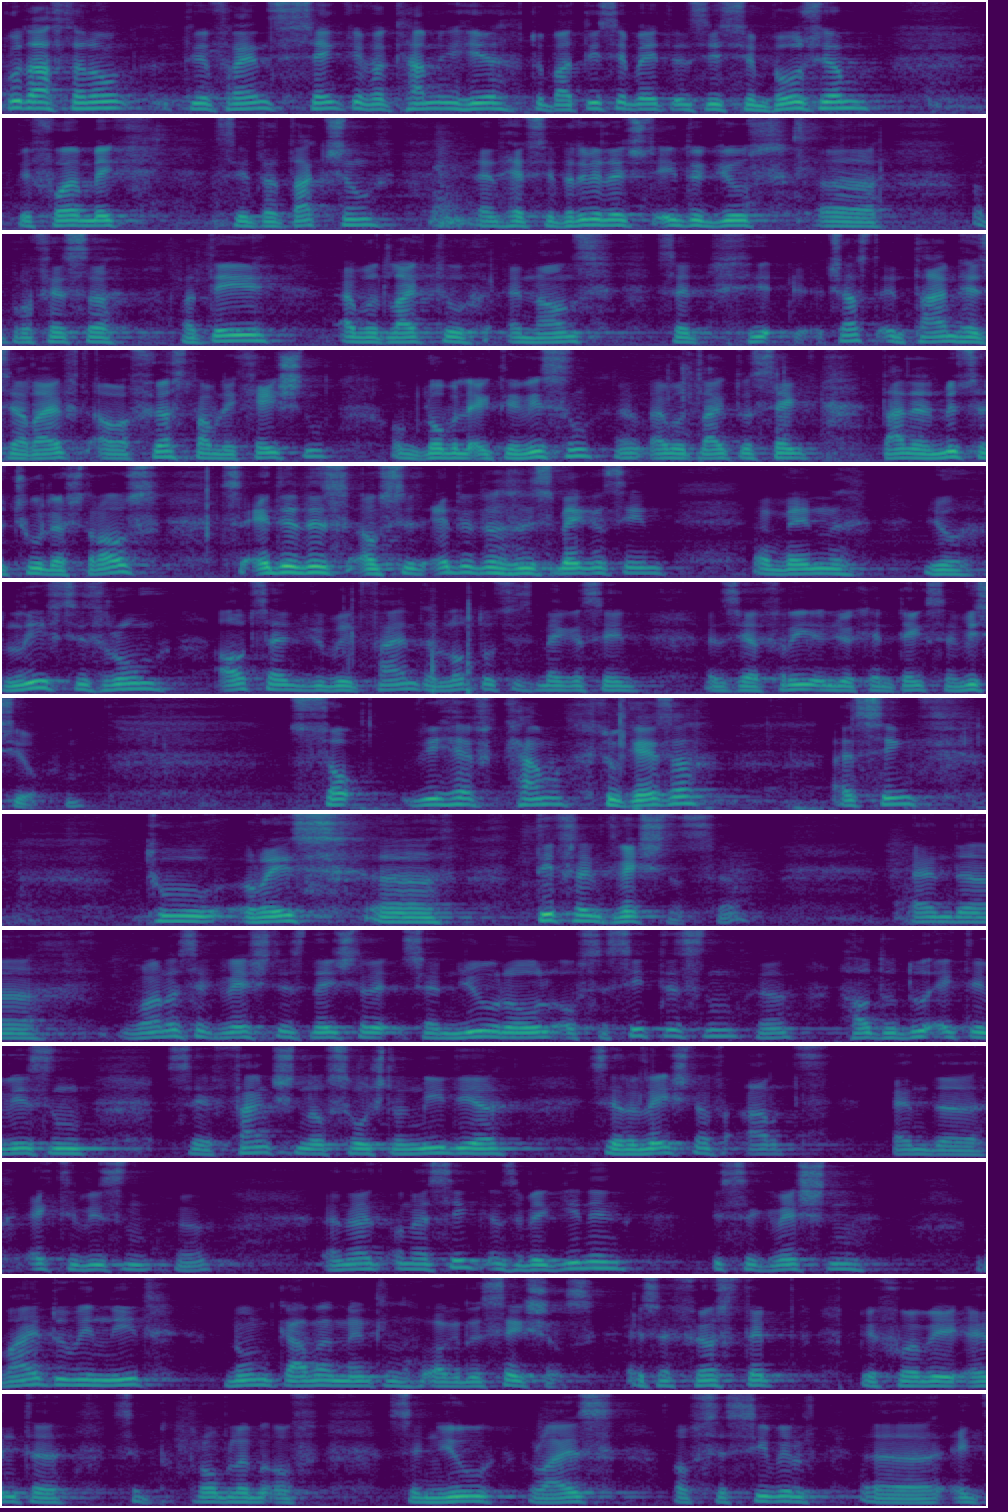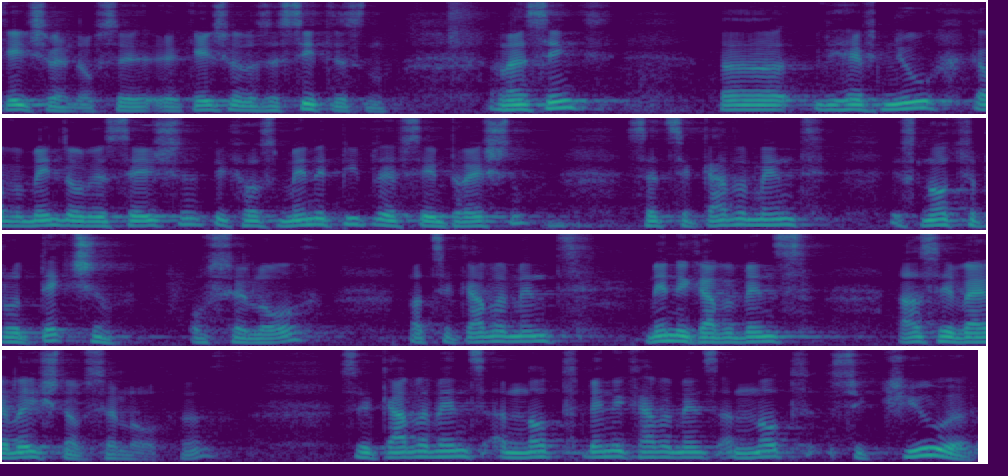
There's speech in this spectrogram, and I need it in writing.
Good afternoon, dear friends. Thank you for coming here to participate in this symposium. Before I make the introduction and have the privilege to introduce uh, Professor Mattei, I would like to announce that just in time has arrived our first publication on global activism. And I would like to thank Daniel Mützer, Julia Strauss, the editors of this, editors of this magazine. And when you leave this room, outside you will find a lot of this magazine, and they are free, and you can take them with you. So we have come together, I think, to raise uh, different questions. huh? And uh, one of the questions is naturally the new role of the citizen, yeah, how to do activism, the function of social media, the relation of art and uh, activism. yeah. And, I, and I think in the beginning is the question, why do we need non-governmental organizations as a first step before we enter the problem of the new rise of the civil uh, engagement, of the engagement of the citizen. And I think uh, we have new governmental organizations because many people have the impression that the government is not the protection of the law, but the government, many governments are the violation of the law. The governments are not, many governments are not secure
